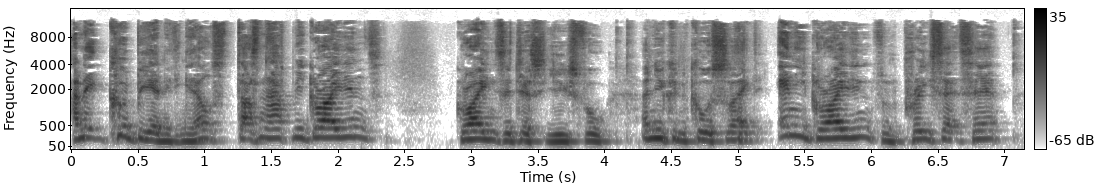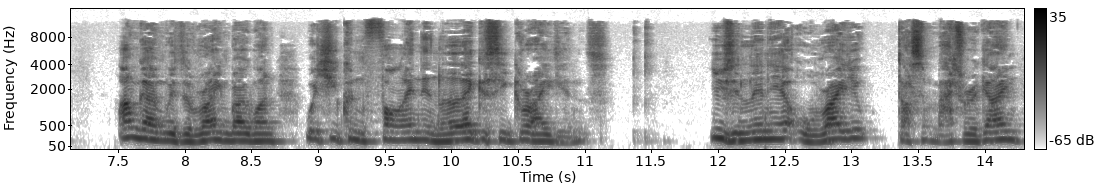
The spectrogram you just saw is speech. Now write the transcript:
and it could be anything else. Doesn't have to be gradients. Gradients are just useful and you can of course select any gradient from presets here. I'm going with the rainbow one which you can find in the legacy gradients. Using linear or radial doesn't matter again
